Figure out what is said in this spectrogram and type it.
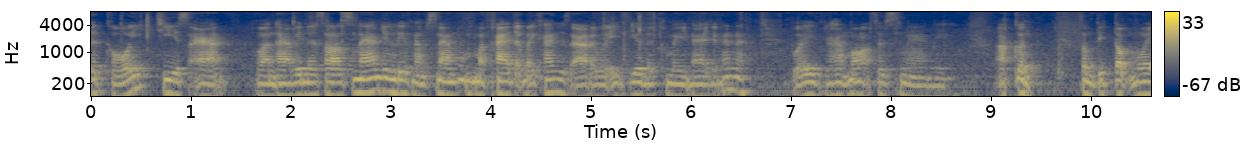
ទឹកក្រោយជាស្អាតគាត់ថាវានៅសល់ស្នាមយើងលាបថ្នាំស្នាមទៅមួយខែទៅ3ខែគឺស្អាតហើយយើងនៅក្មេងដែរចឹងណាព្រោះអីថាបងអត់សូវស្នាមនេះអរគុណសុំ TikTok មួយ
